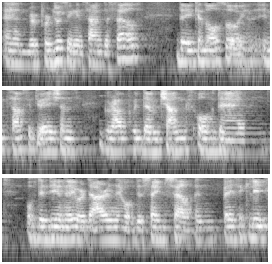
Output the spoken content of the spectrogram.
and reproducing inside the cells, they can also, in, in some situations, grab with them chunks of the of the DNA or the RNA of the same cell. And basically,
